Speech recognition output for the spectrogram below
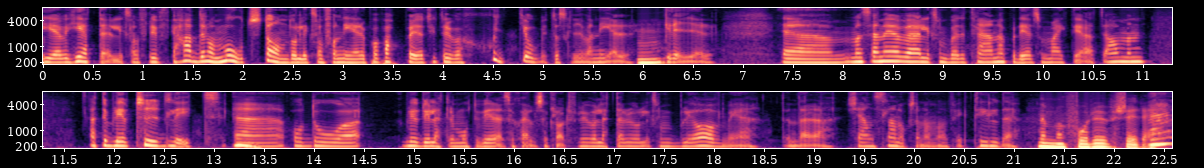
i evigheter. Liksom, för det, jag hade någon motstånd att liksom få ner det på papper. Jag tyckte det var skitjobbigt att skriva ner grejer. Eh, men sen när jag väl liksom började träna på det så märkte jag att, ja, men, att det blev tydligt. Eh, och då blev det lättare att motivera sig själv såklart. För det var lättare att liksom bli av med den där känslan också när man fick till det. När man får ur sig det.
